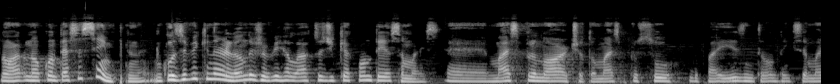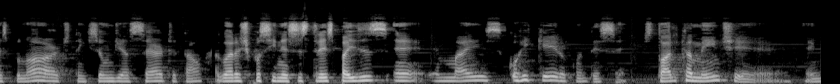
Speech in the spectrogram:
Não, não acontece sempre, né? Inclusive aqui na Irlanda eu já vi relatos de que aconteça, mas é mais pro norte, eu tô mais pro sul do país, então tem que ser mais pro norte, tem que ser um dia certo e tal. Agora, tipo assim, nesses três países é, é mais corriqueiro acontecer. Historicamente é, é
